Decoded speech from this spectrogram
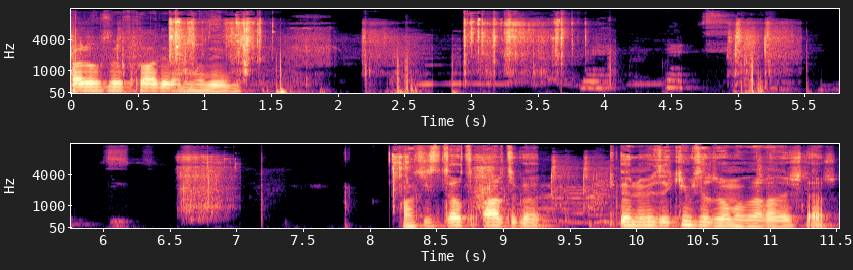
Carlos Escada modelim. Asist artık, önümüzde kimse duramaz arkadaşlar.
